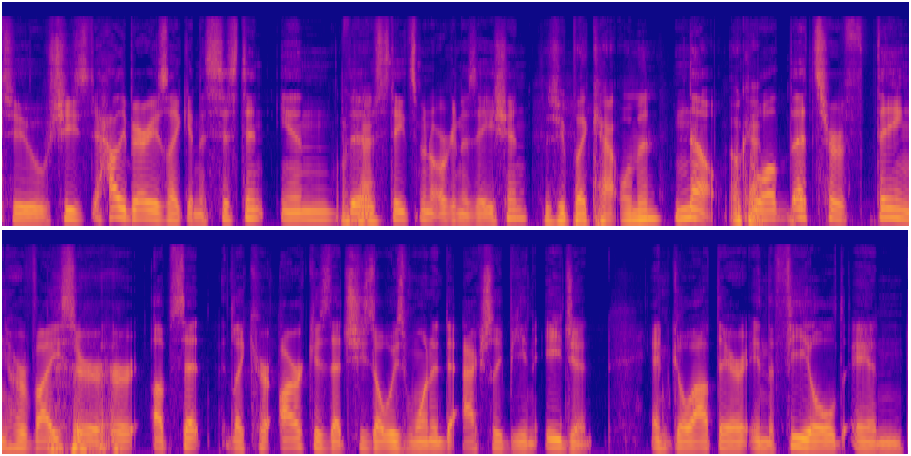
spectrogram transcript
to, she's, Halle Berry is like an assistant in the Okay. Statesman organization. Does she play Catwoman? No. Okay. Well, that's her thing. Her vice or her upset, like her arc is that she's always wanted to actually be an agent and go out there in the field and,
